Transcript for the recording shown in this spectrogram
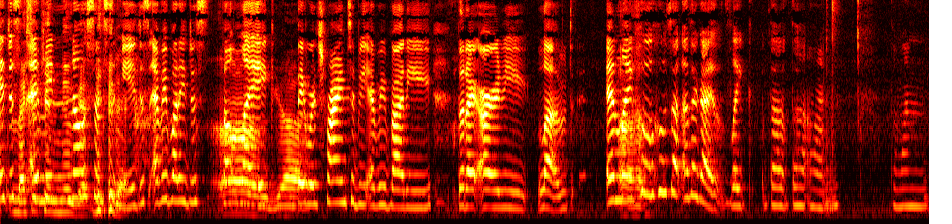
it just Mexican it made no Day. sense to me. It just everybody just felt Oh, like God. they were trying to be everybody that I already loved. And like Uh-huh. who who's that other guy? Like the the um the one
